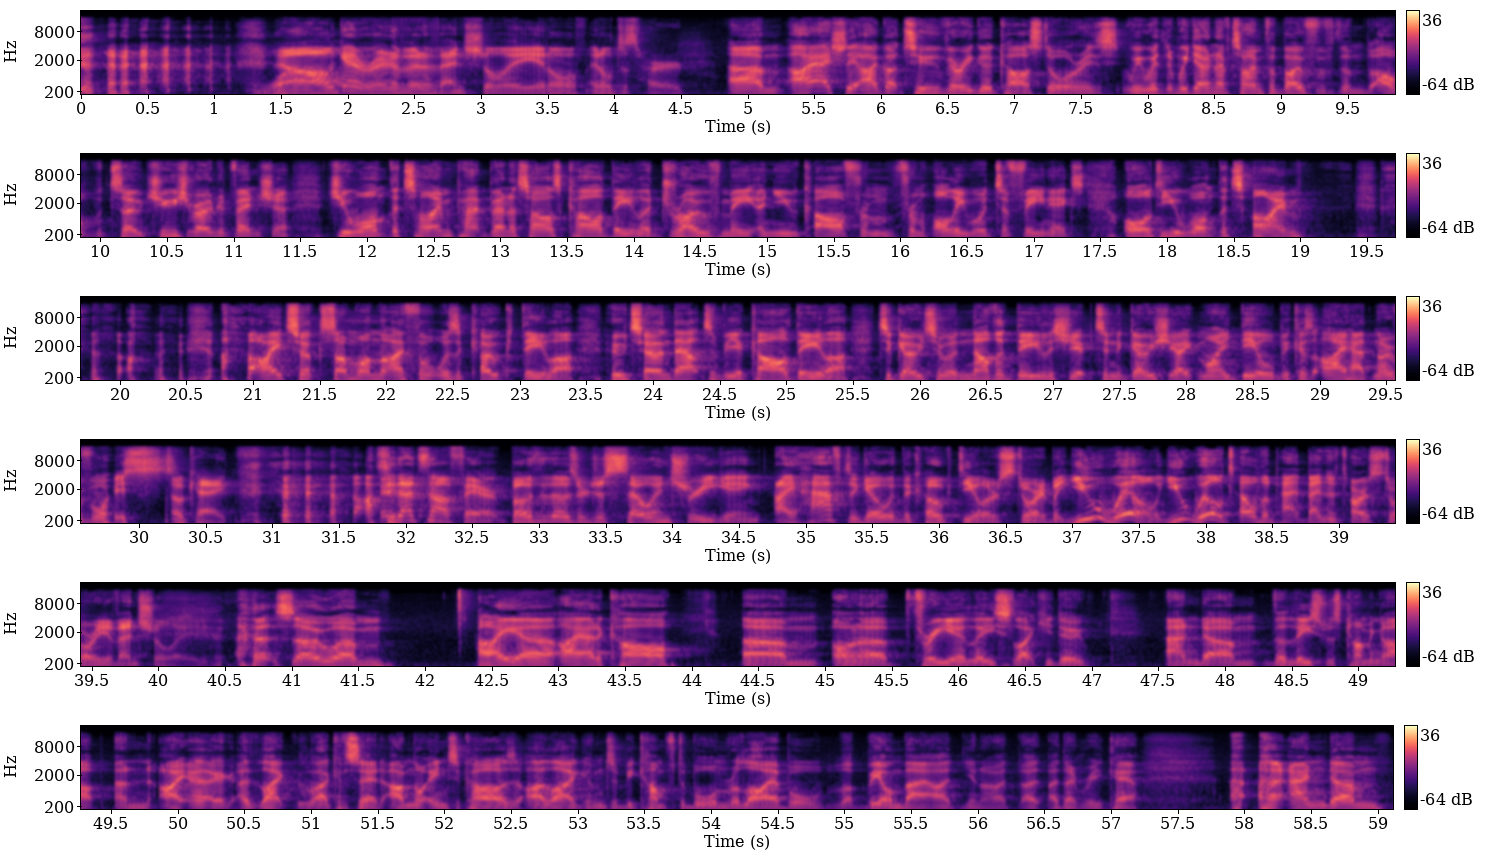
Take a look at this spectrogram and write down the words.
No, I'll get rid of it eventually. It'll it'll just hurt. Um, I actually I got two very good car stories. We we don't have time for both of them. I'll, so choose your own adventure. Do you want the time Pat Benatar's car dealer drove me a new car from from Hollywood to Phoenix, or do you want the time? I took someone that I thought was a Coke dealer who turned out to be a car dealer to go to another dealership to negotiate my deal because I had no voice. Okay. See, that's not fair. Both of those are just so intriguing. I have to go with the Coke dealer story, but you will. You will tell the Pat Benatar story eventually. so um, I uh, I had a car um, on a three year lease, like you do, and um, the lease was coming up, and I, I, I like like I've said, I'm not into cars. I like them to be comfortable and reliable. Beyond that, I you know I, I, I don't really care. Uh, and um,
